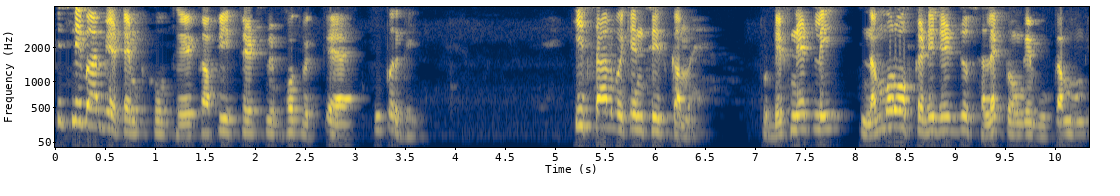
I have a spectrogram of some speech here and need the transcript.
पिछली बार भी अटेम्प्ट खूब थे काफ़ी स्टेट्स में बहुत ऊपर गई। इस साल वैकेंसीज कम है। तो डेफिनेटली नंबर ऑफ़ कैंडिडेट जो सेलेक्ट होंगे वो कम होंगे।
